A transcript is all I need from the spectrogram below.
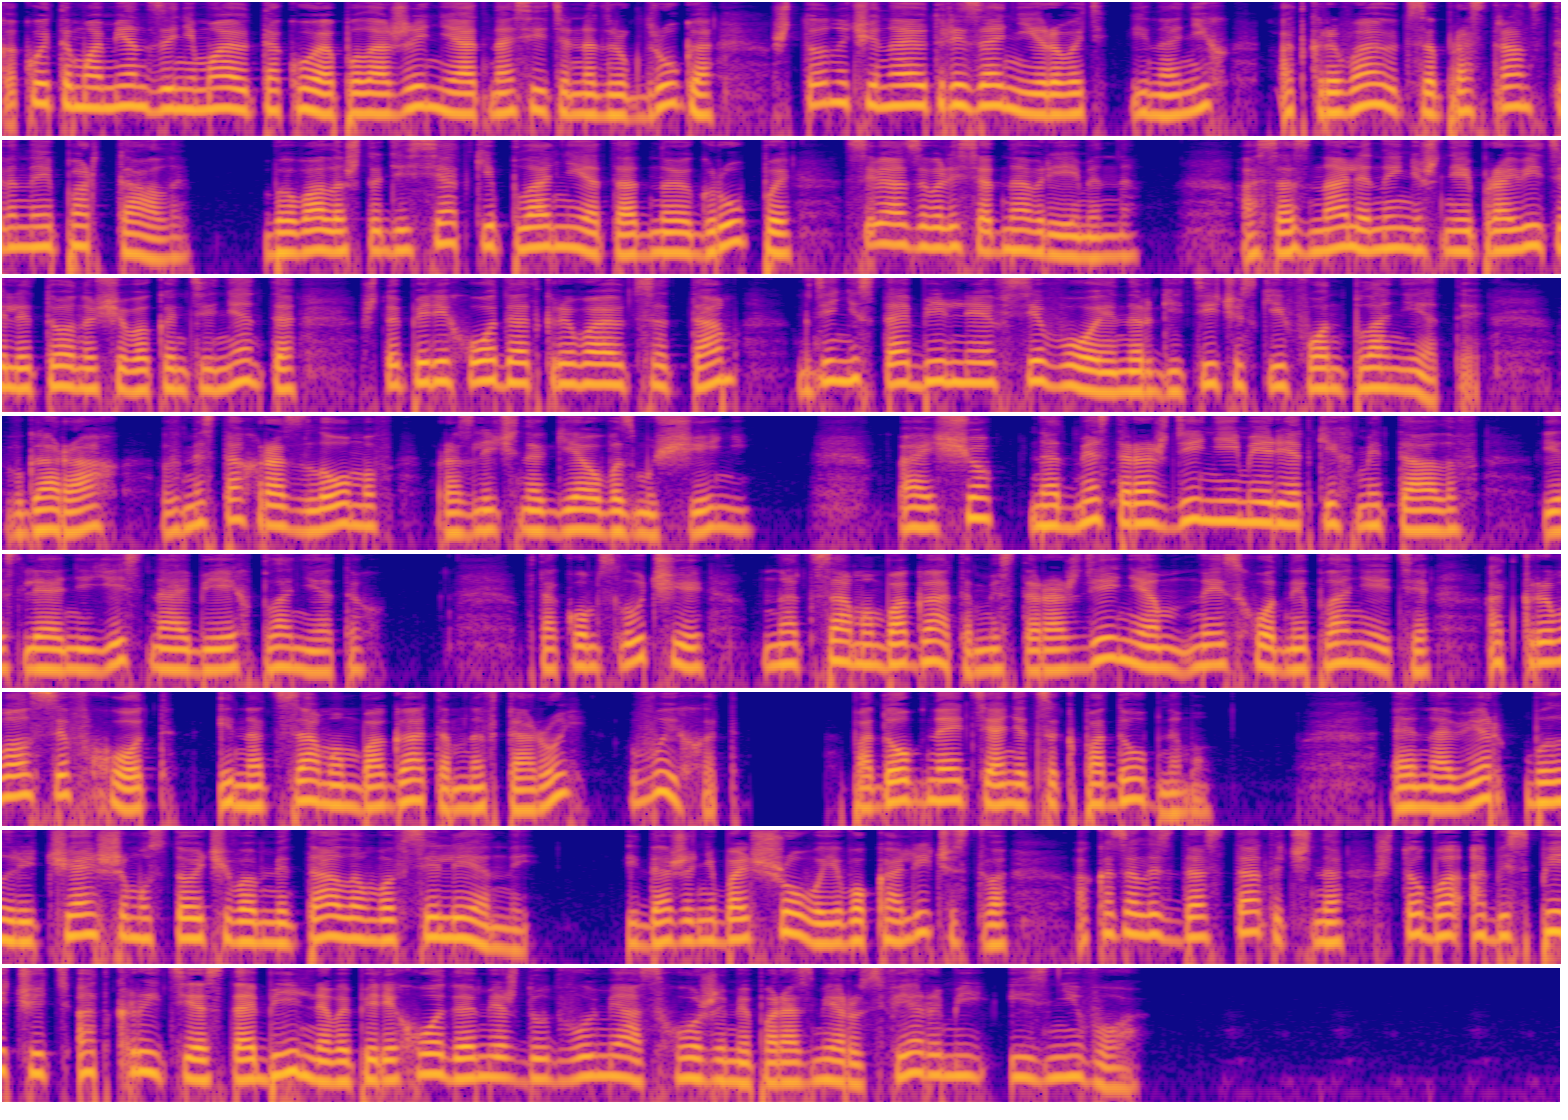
какой-то момент занимают такое положение относительно друг друга, что начинают резонировать, и на них открываются пространственные порталы. Бывало, что десятки планет одной группы связывались одновременно. Осознали нынешние правители тонущего континента, что переходы открываются там, где нестабильнее всего энергетический фон планеты — в горах, в местах разломов, различных геовозмущений а еще над месторождениями редких металлов, если они есть на обеих планетах. В таком случае над самым богатым месторождением на исходной планете открывался вход, и над самым богатым на второй — выход. Подобное тянется к подобному. Энавер был редчайшим устойчивым металлом во Вселенной, и даже небольшого его количества оказалось достаточно, чтобы обеспечить открытие стабильного перехода между двумя схожими по размеру сферами из него.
